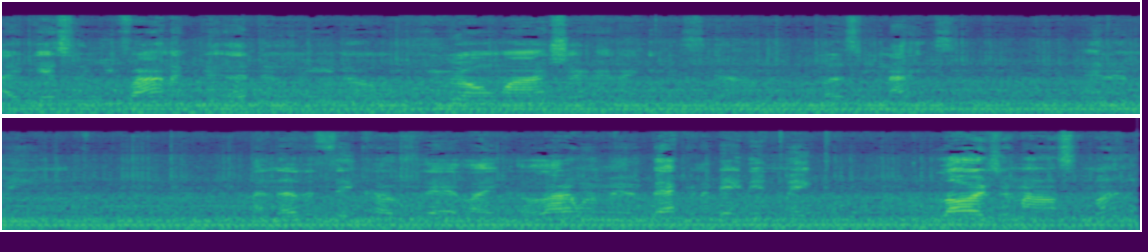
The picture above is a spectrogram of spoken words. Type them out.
I guess when you find a a dude, you know, you don't mind sharing. I guess, you know, must be nice. And I mean, another thing comes to that, like a lot of women back in the day didn't make large amounts of money.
